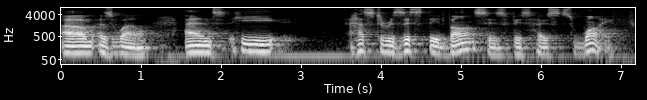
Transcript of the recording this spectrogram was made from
um, as well. And he has to resist the advances of his host's wife,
